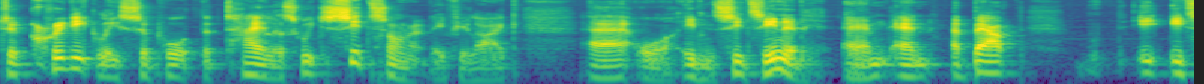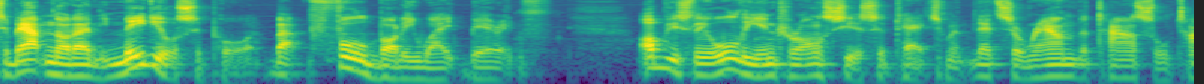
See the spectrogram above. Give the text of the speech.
to critically support the talus, which sits on it, if you like, uh, or even sits in it, and, and about it's about not only medial support but full body weight bearing. Obviously, all the interosseous attachment that's around the tarsal t-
